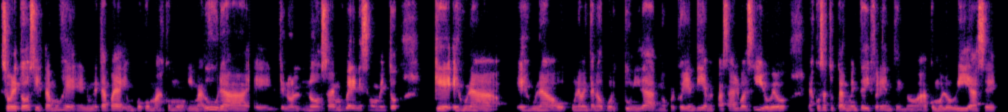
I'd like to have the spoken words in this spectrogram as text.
sobre todo si estamos en una etapa un poco más como inmadura, en que no, no sabemos ver en ese momento que es una, es una, una, ventana de oportunidad, ¿no? Porque hoy en día me pasa algo así, yo veo las cosas totalmente diferentes, ¿no? A como lo vi hace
